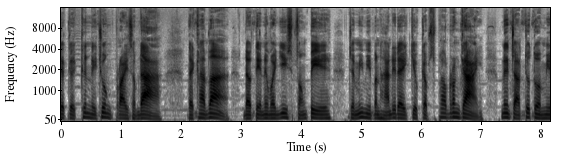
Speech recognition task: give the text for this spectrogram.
จะเกิดขึ้นในช่วงปลายสัปดาห์ แต่คาดว่าดาวเตะในวัย 22 ปี จะไม่มีปัญหาใดๆเกี่ยวกับสภาพร่างกาย เนื่องจากเจ้าตัวมี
